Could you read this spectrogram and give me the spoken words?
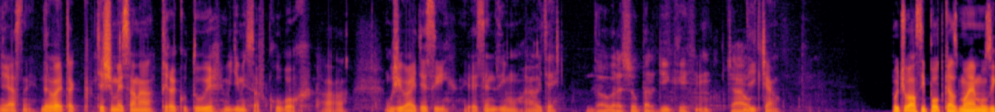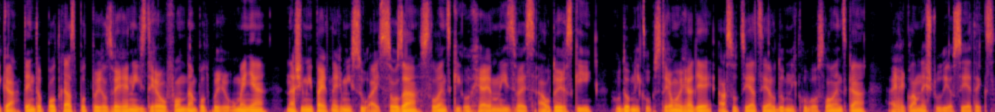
Jasne. Dobre, tak tešíme sa na trojku túr, vidíme sa v kluboch a užívajte si jesen zimu. Ahojte. Dobre, super, díky. Čau. Dík, čau. Počúval si podcast Moja muzika. Tento podcast podporil z verejných zdrojov Fond na podporu umenia. Našimi partnermi sú aj SOZA, Slovenský ochranný zväz autorský, Hudobný klub Stromohrade, Asociácia hudobných klubov Slovenska a reklamné štúdio Sietex.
